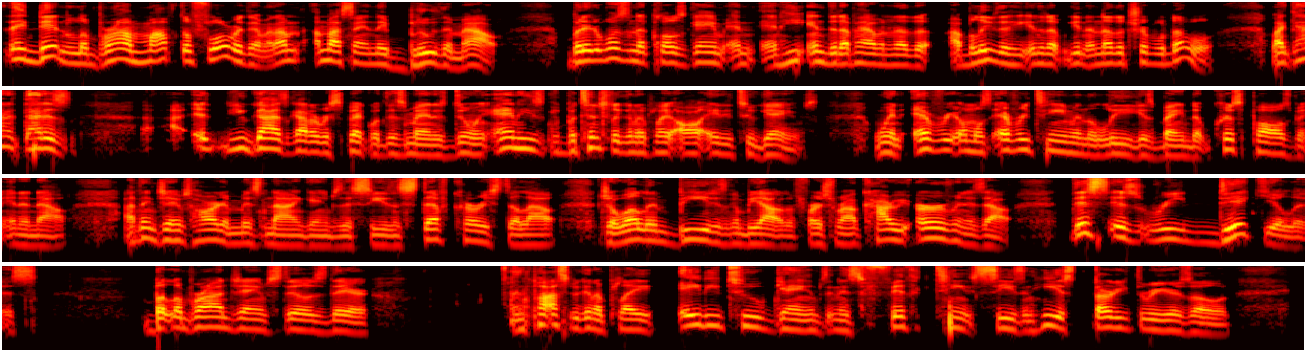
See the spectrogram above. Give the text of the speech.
They didn't. LeBron mopped the floor with them, and I'm I'm not saying they blew them out, but it wasn't a close game, and, and he ended up having another. I believe that he ended up getting another triple double. Like that. That is, it, you guys got to respect what this man is doing, and he's potentially going to play all 82 games. When every almost every team in the league is banged up. Chris Paul's been in and out. I think James Harden missed nine games this season. Steph Curry's still out. Joel Embiid is going to be out in the first round. Kyrie Irving is out. This is ridiculous. But LeBron James still is there and possibly going to play 82 games in his 15th season. He is 33 years old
